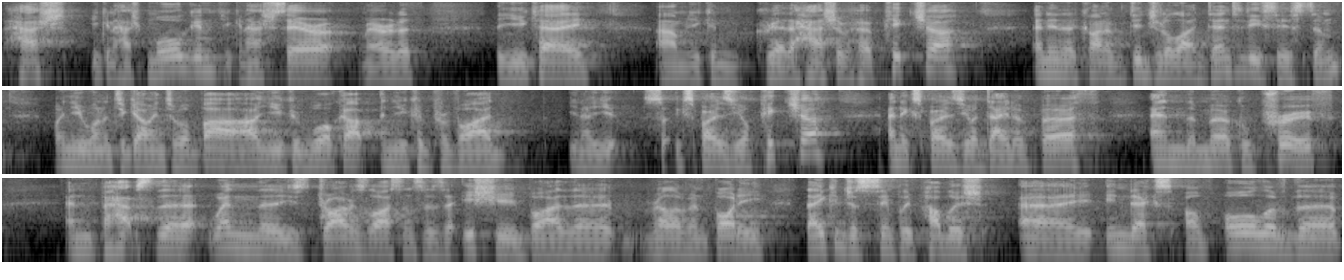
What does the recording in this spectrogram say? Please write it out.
hash, you can hash Morgan, you can hash Sarah, Meredith, the UK, um, you can create a hash of her picture, and in a kind of digital identity system, when you wanted to go into a bar, you could walk up and you could provide, you know, you expose your picture and expose your date of birth and the Merkle proof. And perhaps the, when these driver's licenses are issued by the relevant body, they could just simply publish an index of all of the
